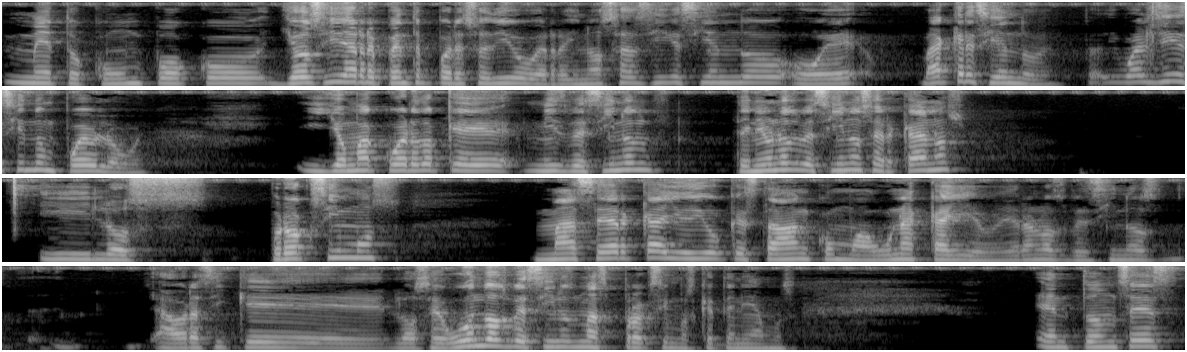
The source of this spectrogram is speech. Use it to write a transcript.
me tocó un poco. Yo sí, de repente, por eso digo, güey, Reynosa sigue siendo. O e- va creciendo, güey. Igual sigue siendo un pueblo, güey. Y yo me acuerdo que mis vecinos. Tenía unos vecinos cercanos. Y los próximos, más cerca, yo digo que estaban como a una calle, güey. Eran los vecinos. Ahora sí que. Los segundos vecinos más próximos que teníamos. Entonces,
